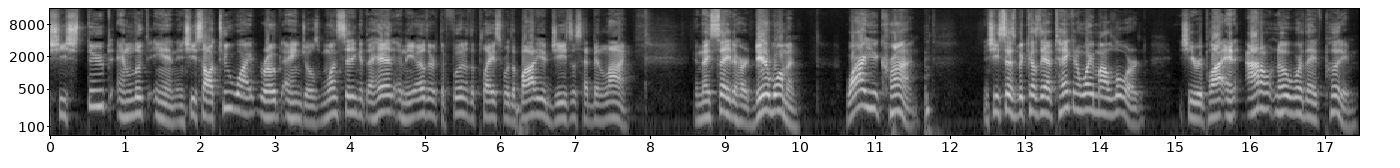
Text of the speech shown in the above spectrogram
she stooped and looked in, and she saw two white robed angels, one sitting at the head and the other at the foot of the place where the body of Jesus had been lying. And they say to her, Dear woman, why are you crying? And she says, Because they have taken away my Lord she replied, and I don't know where they've put him.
